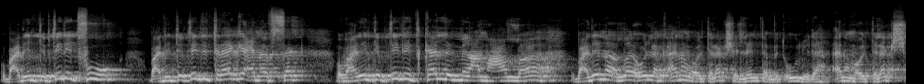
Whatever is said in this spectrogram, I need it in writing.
وبعدين تبتدي تفوق وبعدين تبتدي تراجع نفسك وبعدين تبتدي تتكلم مع الله وبعدين الله يقول لك أنا ما قلتلكش اللي أنت بتقوله ده أنا ما قلتلكش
